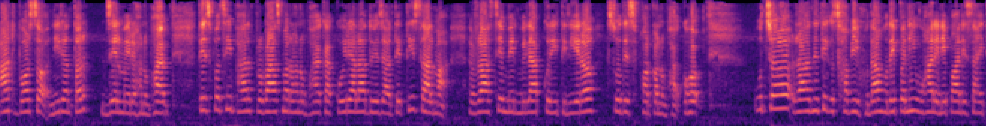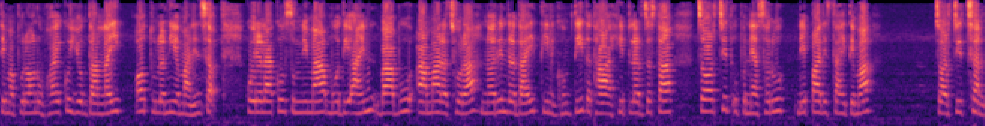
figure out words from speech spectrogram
आठ वर्ष निरन्तर जेलमै रहनुभयो। त्यसपछि भारत प्रवासमा रहनुभएका कोइराला दुई सालमा राष्ट्रिय मेलमिलापको नीति लिएर स्वदेश फर्कनु भएको हो। उच्च राजनीतिक छवि हुँदाहुँदै पनि उहाँले नेपाली साहित्यमा पुर्याउनु भएको योगदानलाई अतुलनीय मानिन्छ। कोइरालाको सुम्नीमा मोदी आइन बाबु आमा र छोरा नरेन्द्र दाई तीन घुम्ती तथा हिटलर जस्ता चर्चित उपन्यासहरू नेपाली साहित्यमा चर्चित छन्।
